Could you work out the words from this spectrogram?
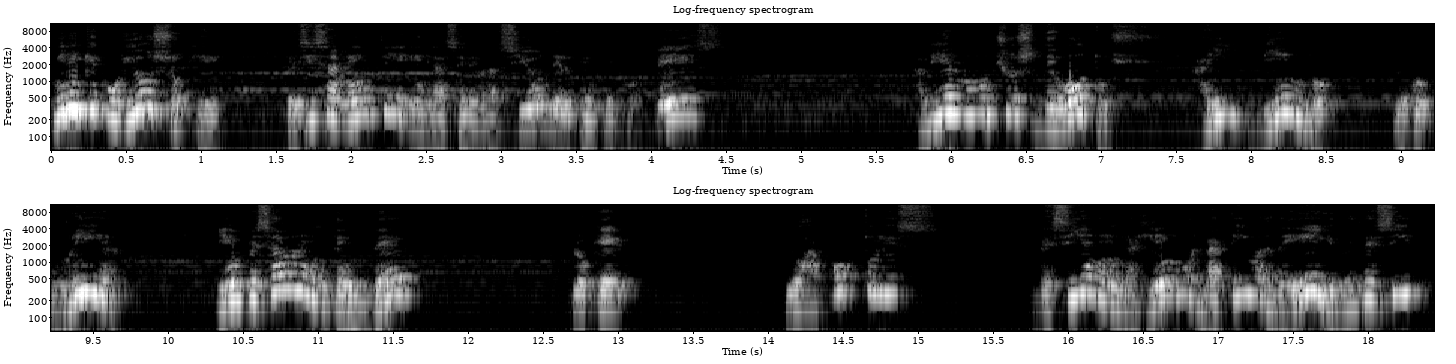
Miren qué curioso que precisamente en la celebración del Pentecostés habían muchos devotos ahí viendo lo que ocurría y empezaron a entender lo que los apóstoles decían en las lenguas nativas de ellos, es decir,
